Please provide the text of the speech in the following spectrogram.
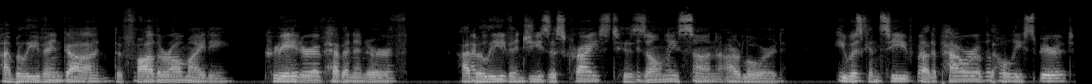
I believe in God, the Father Almighty, creator of heaven and earth. I believe in Jesus Christ, his only Son, our Lord. He was conceived by the power of the Holy Spirit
